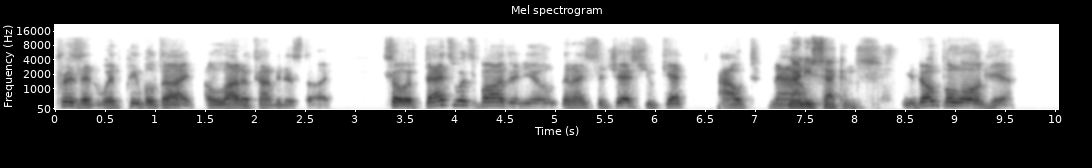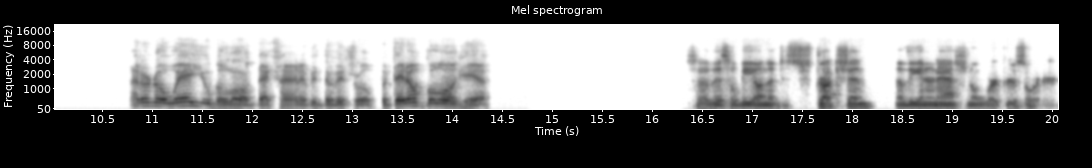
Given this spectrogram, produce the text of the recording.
prison where people died. A lot of communists died. So if that's what's bothering you, then I suggest you get out now. 90 seconds. You don't belong here. I don't know where you belong, that kind of individual, but they don't belong here. So this will be on the destruction of the International Workers' Order.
